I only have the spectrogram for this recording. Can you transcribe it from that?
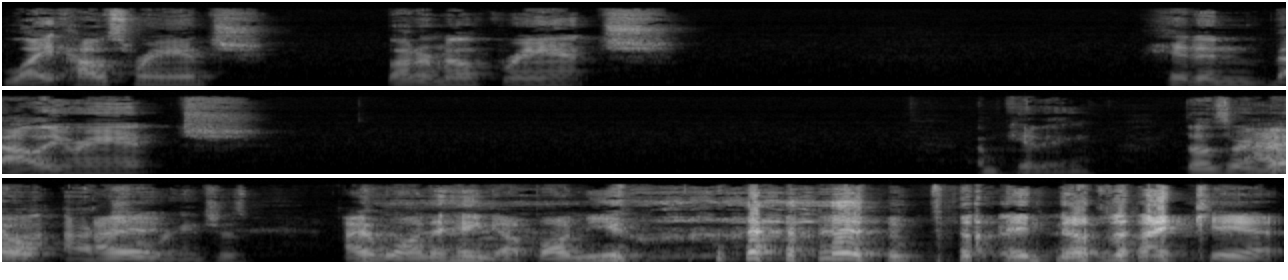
Lighthouse Ranch, Buttermilk Ranch, Hidden Valley Ranch. I'm kidding. Those are I- not actual I- ranches. I want to hang up on you, but I know that I can't.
